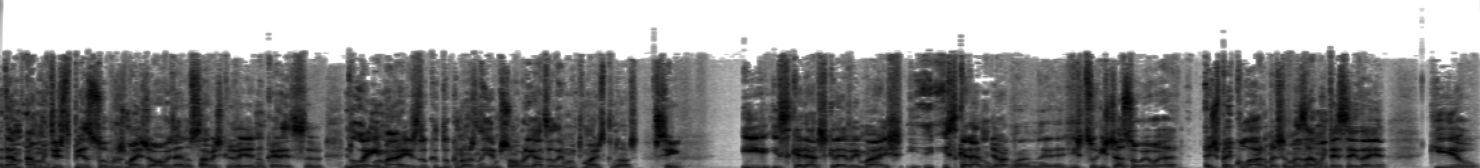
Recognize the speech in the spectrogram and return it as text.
Há, há muito este peso sobre os mais jovens, ah, não sabem escrever, não querem. Leem mais do que, do que nós líamos, são obrigados a ler muito mais do que nós. Sim. E, e se calhar escrevem mais e, e se calhar melhor, é? Isto, isto já sou eu a, a especular, mas, mas há muito essa ideia que eu,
